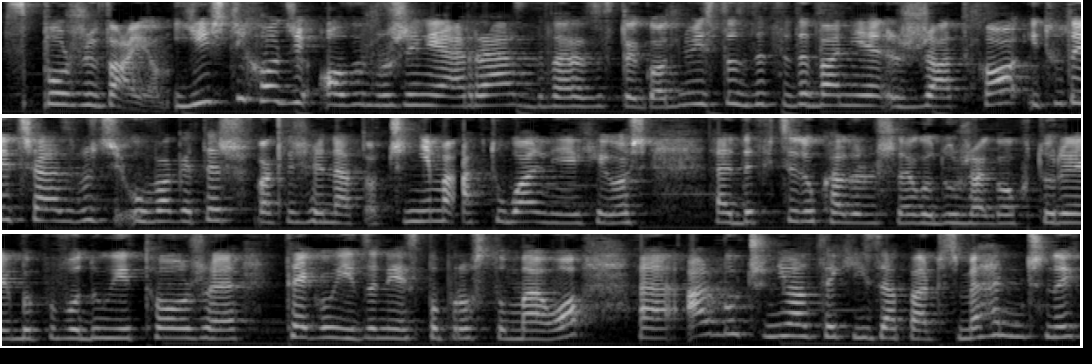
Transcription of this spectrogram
spożywają. Jeśli chodzi o wypróżnienia raz, dwa razy w tygodniu, jest to zdecydowanie rzadko i tutaj trzeba zwrócić uwagę też faktycznie na to, czy nie ma aktualnie jakiegoś e, deficytu kalorycznego dużego, który jakby powoduje to, że tego jedzenia jest po prostu mało, e, albo czy nie ma takich zaparć mechanicznych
